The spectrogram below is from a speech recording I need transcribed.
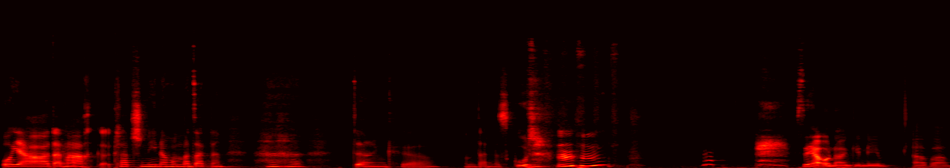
oh ja, danach ja. klatschen die noch und man sagt dann, danke. Und dann ist gut. Mhm. Sehr unangenehm, aber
